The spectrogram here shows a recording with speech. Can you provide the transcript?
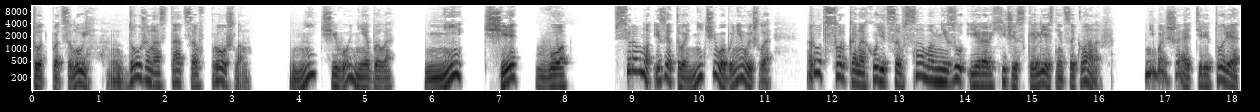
Тот поцелуй должен остаться в прошлом. Ничего не было. Ничего. Все равно из этого ничего бы не вышло. Род Сорка находится в самом низу иерархической лестницы кланов. Небольшая территория,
